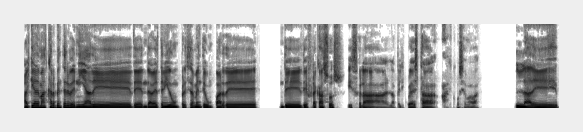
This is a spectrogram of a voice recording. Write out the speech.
Aquí además Carpenter venía de, de, haber tenido un, precisamente un par de, de, fracasos. Hizo la, la película esta, ¿cómo se llamaba? La de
